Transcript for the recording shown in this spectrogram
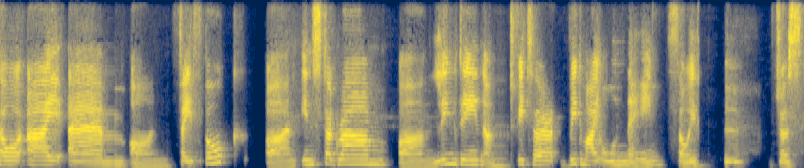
So I am on Facebook, on Instagram, on LinkedIn, on Twitter with my own name. So if you just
